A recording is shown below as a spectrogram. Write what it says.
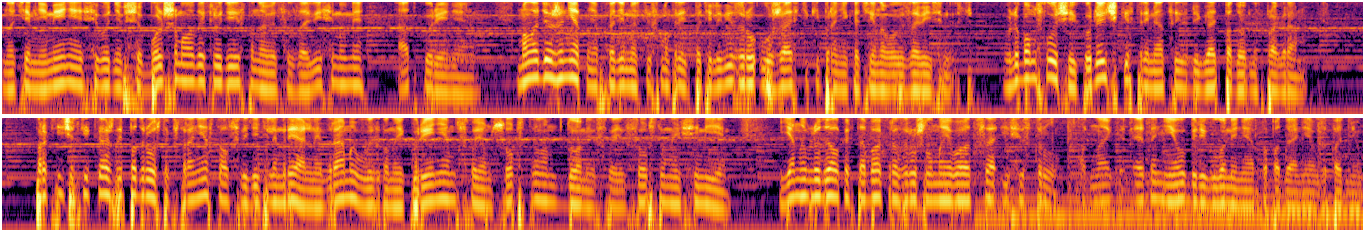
но тем не менее сегодня все больше молодых людей становятся зависимыми от курения. Молодежи нет необходимости смотреть по телевизору ужастики про никотиновую зависимость. В любом случае, курильщики стремятся избегать подобных программ. Практически каждый подросток в стране стал свидетелем реальной драмы, вызванной курением в своем собственном доме, в своей собственной семье. Я наблюдал, как табак разрушил моего отца и сестру, однако это не уберегло меня от попадания в западню.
